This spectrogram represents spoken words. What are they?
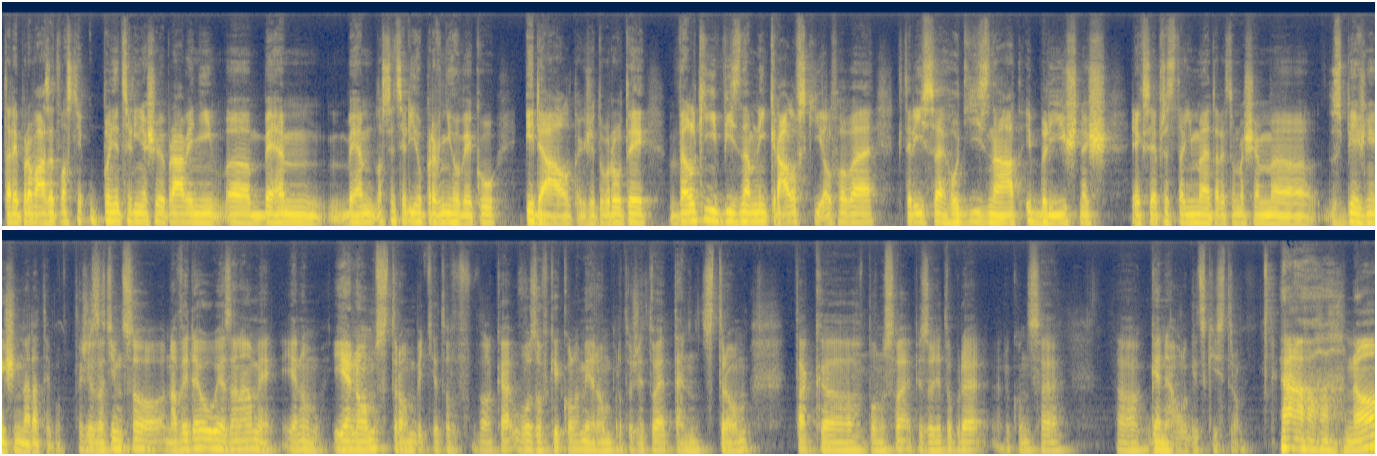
tady provázet vlastně úplně celý naše vyprávění eh, během, během vlastně celého prvního věku i dál. Takže to budou ty velký významný královský elfové, který se hodí znát i blíž, než jak si je představíme tady v tom našem eh, zběžnějším narrativu. Takže zatímco na videu je za námi jenom, jenom strom, byť je to velké uvozovky kolem jenom, protože to je ten strom, tak eh, v bonusové epizodě to bude dokonce uh, genealogický strom. Ah, no,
